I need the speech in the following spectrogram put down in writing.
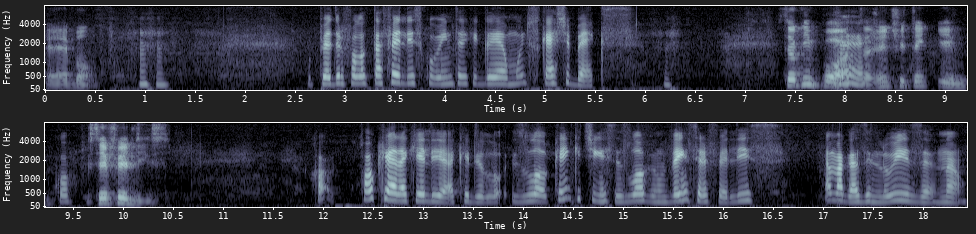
É bom. O Pedro falou que tá feliz com o Inter que ganha muitos cashbacks. Isso é o que importa. É. A gente tem que Co- ser feliz. Qual, qual que era aquele, aquele lo- slogan? Quem que tinha esse slogan? Vem ser feliz? É Magazine Luiza? Não.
